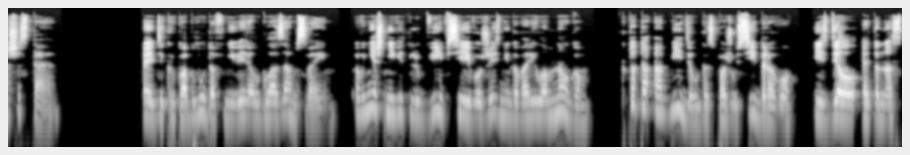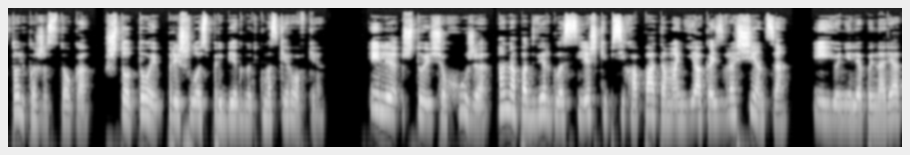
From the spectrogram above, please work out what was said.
шестая. Эдик Рукоблудов не верил глазам своим. Внешний вид любви всей его жизни говорил о многом. Кто-то обидел госпожу Сидорову и сделал это настолько жестоко, что той пришлось прибегнуть к маскировке. Или, что еще хуже, она подверглась слежке психопата-маньяка-извращенца, и ее нелепый наряд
